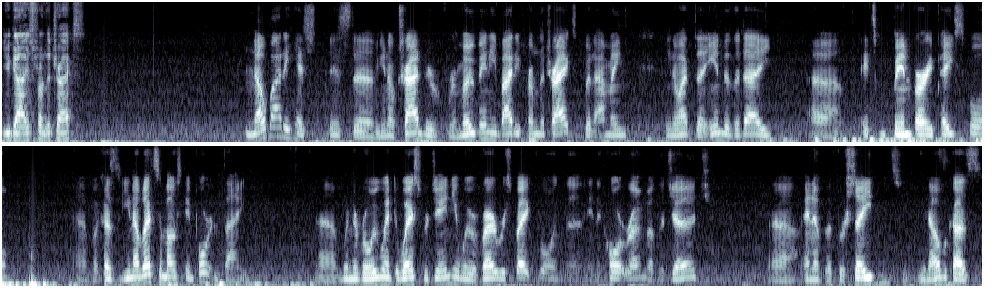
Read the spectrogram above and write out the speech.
you guys from the tracks? nobody has is uh, you know tried to remove anybody from the tracks but i mean you know at the end of the day uh, it's been very peaceful uh, because you know that's the most important thing uh, whenever we went to west virginia we were very respectful in the in the courtroom of the judge uh, and of the proceedings you know because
